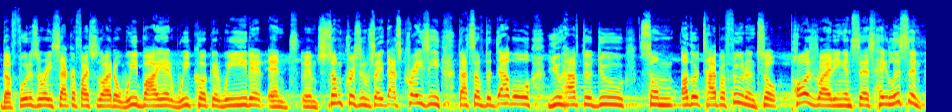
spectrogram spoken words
the food is already sacrificed to the idol. We buy it, we cook it, we eat it. And, and some Christians would say, that's crazy, that's of the devil. You have to do some other type of food. And so Paul is writing and says, hey, listen,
